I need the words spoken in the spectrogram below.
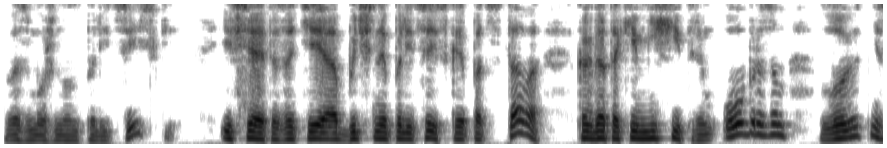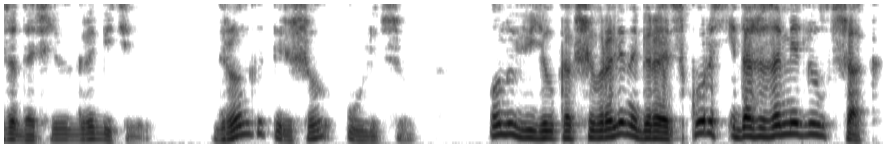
Возможно, он полицейский, и вся эта затея обычная полицейская подстава, когда таким нехитрым образом ловят незадачливых грабителей. Дронго перешел улицу. Он увидел, как «Шевроле» набирает скорость и даже замедлил шаг.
